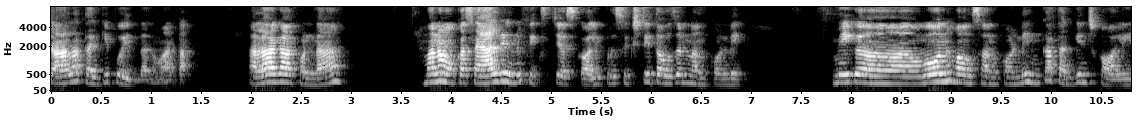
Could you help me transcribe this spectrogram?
చాలా తగ్గిపోయింది అనమాట అలా కాకుండా మనం ఒక శాలరీని ఫిక్స్ చేసుకోవాలి. ఇప్పుడు సిక్స్టీ థౌజండ్ అనుకోండి మీకు ఓన్ హౌస్ అనుకోండి ఇంకా తగ్గించుకోవాలి.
